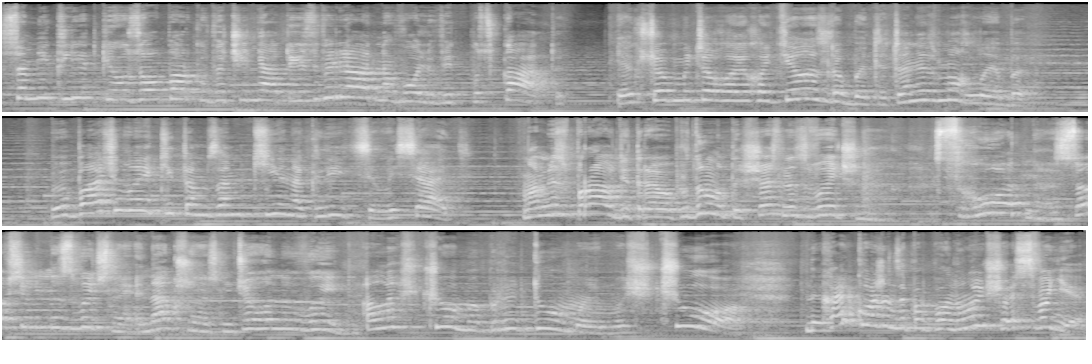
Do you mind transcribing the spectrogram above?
самі клітки у зоопарку зачиняти і звірят на волю відпускати. Якщо б ми цього і хотіли зробити, то не змогли би. Ви бачили, які там замки на клітці висять? Нам і справді треба придумати щось незвичне. Згодна, зовсім незвичне, інакше у нас нічого не вийде. Але що ми придумаємо? Що? Нехай кожен запропонує щось своє,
